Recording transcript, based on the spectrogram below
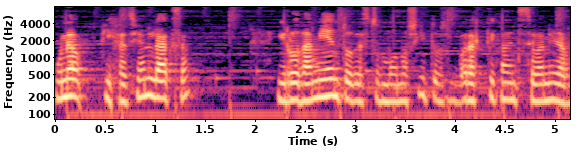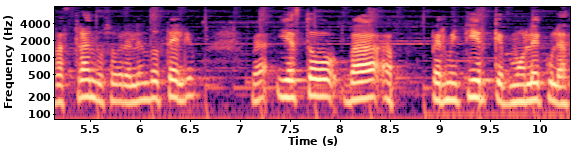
una fijación laxa y rodamiento de estos monocitos prácticamente se van a ir arrastrando sobre el endotelio y esto va a permitir que moléculas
